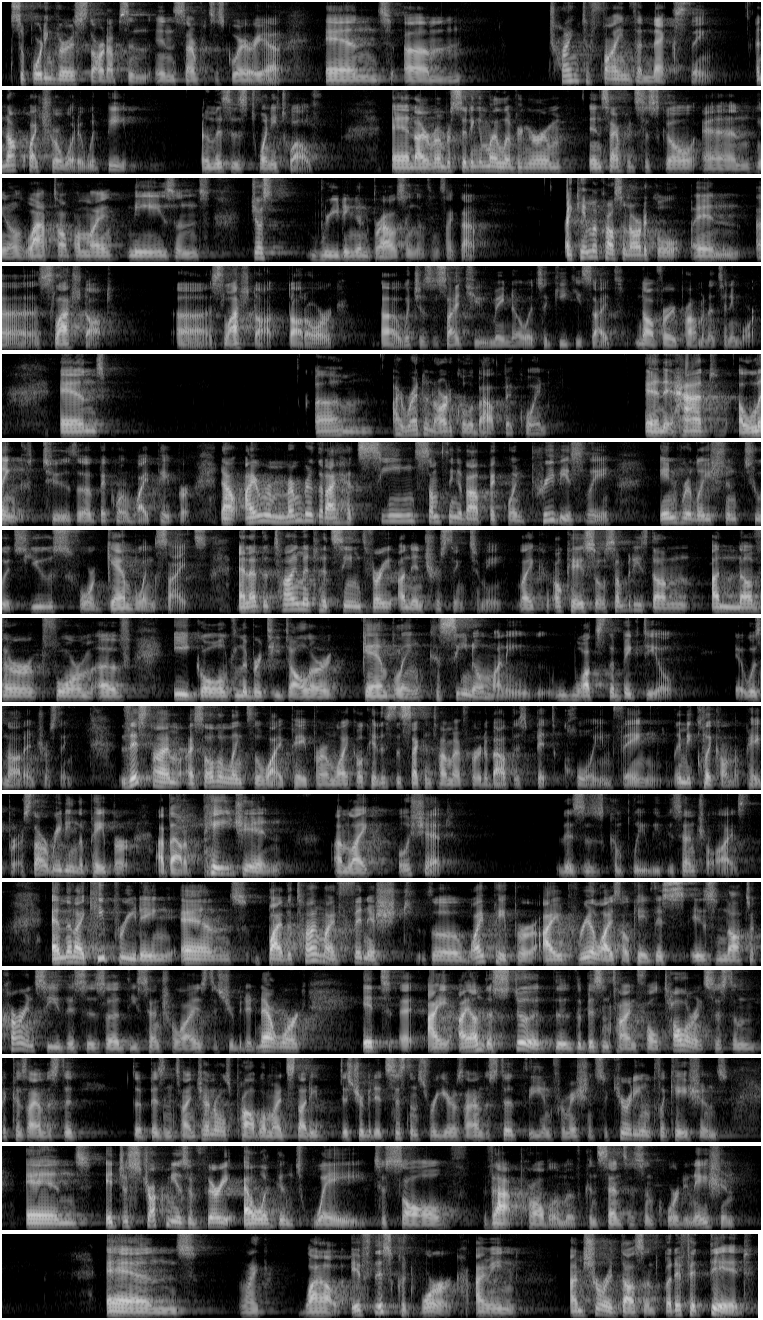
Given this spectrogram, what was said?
supporting various startups in, in San Francisco area, and um, trying to find the next thing, and not quite sure what it would be. And this is 2012. And I remember sitting in my living room in San Francisco and, you know, laptop on my knees and just reading and browsing and things like that. I came across an article in uh, slash dot Slashdot, uh, slashdot.org, uh, which is a site you may know. It's a geeky site, not very prominent anymore. And um, I read an article about Bitcoin, and it had a link to the Bitcoin white paper. Now, I remember that I had seen something about Bitcoin previously in relation to its use for gambling sites. And at the time, it had seemed very uninteresting to me. Like, okay, so somebody's done another form of e-gold, Liberty Dollar gambling casino money. What's the big deal? It was not interesting. This time, I saw the link to the white paper. I'm like, okay, this is the second time I've heard about this Bitcoin thing. Let me click on the paper. I start reading the paper. About a page in, I'm like, oh shit, this is completely decentralized. And then I keep reading, and by the time I finished the white paper, I realized, okay, this is not a currency, this is a decentralized distributed network. It, I, I understood the, the Byzantine fault tolerance system because I understood the Byzantine generals problem. I'd studied distributed systems for years. I understood the information security implications. And it just struck me as a very elegant way to solve that problem of consensus and coordination. And like, wow, if this could work, I mean, I'm sure it doesn't, but if it did,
